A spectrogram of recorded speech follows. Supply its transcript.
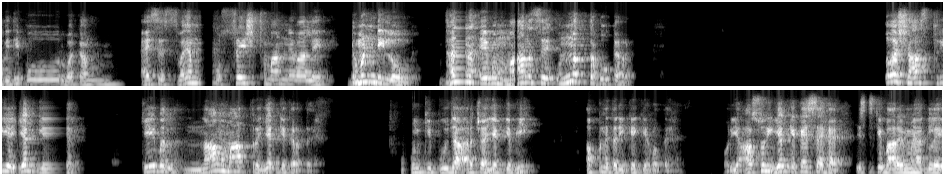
विधि पूर्वकम ऐसे स्वयं को श्रेष्ठ मानने वाले घमंडी लोग धन एवं मान से उन्मत्त होकर अशास्त्रीय यज्ञ, केवल नाम मात्र यज्ञ करते हैं। उनकी पूजा अर्चा यज्ञ भी अपने तरीके के होते हैं। और ये आसुरी यज्ञ कैसे है, इसके बारे में अगले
